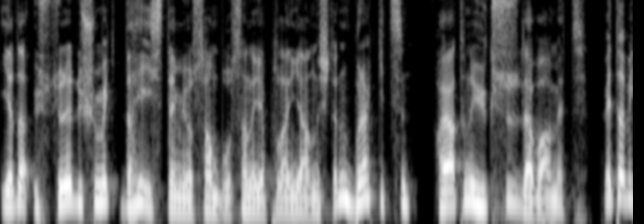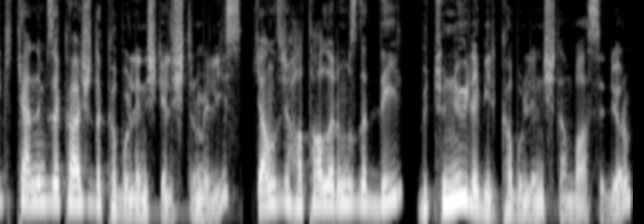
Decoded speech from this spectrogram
Ya da üstüne düşünmek dahi istemiyorsan bu sana yapılan yanlışların bırak gitsin. Hayatına yüksüz devam et. Ve tabii ki kendimize karşı da kabulleniş geliştirmeliyiz. Yalnızca hatalarımızda değil, bütünüyle bir kabullenişten bahsediyorum.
